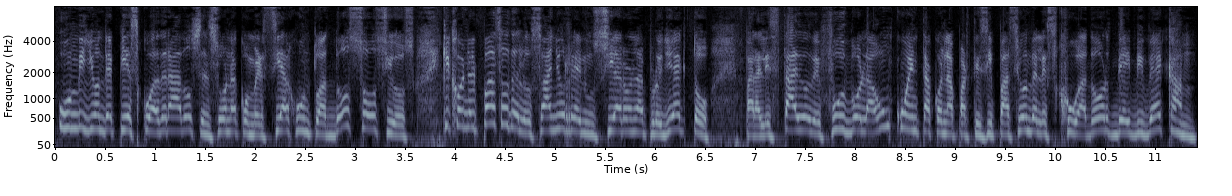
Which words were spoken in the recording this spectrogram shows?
un millón de pies cuadrados en zona comercial junto a dos socios que con el paso de los años renunciaron al proyecto. Para el estadio de fútbol aún cuenta con la participación del exjugador David Beckham.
